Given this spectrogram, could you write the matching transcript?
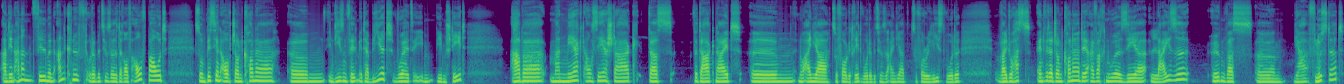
an den anderen Filmen anknüpft oder beziehungsweise darauf aufbaut, so ein bisschen auch John Connor ähm, in diesem Film etabliert, wo er jetzt eben, eben steht. Aber man merkt auch sehr stark, dass The Dark Knight ähm, nur ein Jahr zuvor gedreht wurde, beziehungsweise ein Jahr zuvor released wurde. Weil du hast entweder John Connor, der einfach nur sehr leise irgendwas ähm, ja, flüstert,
